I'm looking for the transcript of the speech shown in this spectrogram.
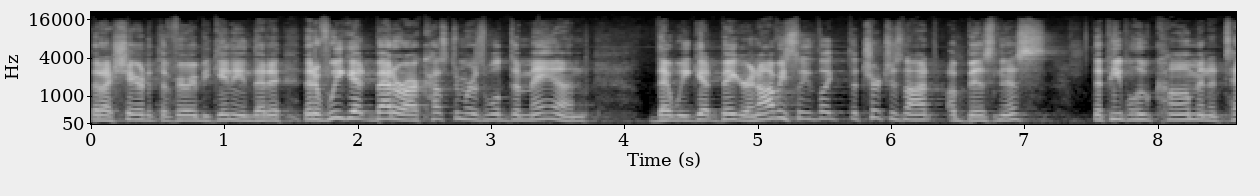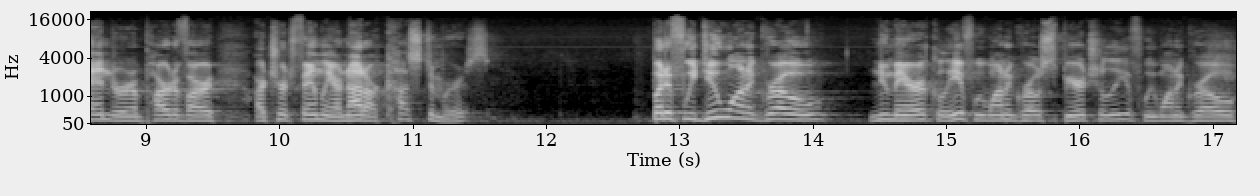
that I shared at the very beginning, that, it, that if we get better, our customers will demand that we get bigger. And obviously, like the church is not a business. The people who come and attend or are a part of our, our church family are not our customers. But if we do want to grow numerically, if we want to grow spiritually, if we want to grow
